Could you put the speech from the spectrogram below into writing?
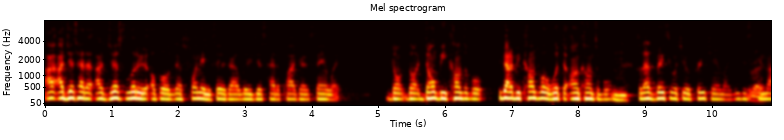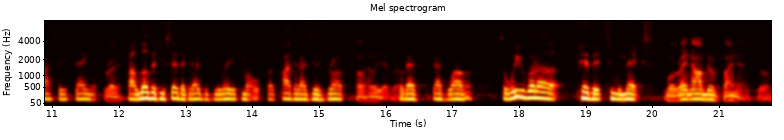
I, I just had a, I just literally uploaded. That's funny that you say that. I literally just had a podcast saying like, don't don't don't be comfortable. You got to be comfortable with the uncomfortable. Mhm. So that's basically what you were preaching. Like you just Right. cannot stay stagnant. Right. So I love that you said that because that just related to my like pocket I just dropped. Oh hell yeah, bro. So that's that's wild. So what are you gonna pivot to next? well, right now I'm doing finance, bro.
